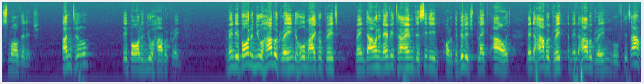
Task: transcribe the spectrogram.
small village until they bought a new harbor crane. And when they bought a new harbor crane, the whole microgrid went down, and every time the city or the village blacked out, when the harbor, grid, when the harbor crane moved its arm.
